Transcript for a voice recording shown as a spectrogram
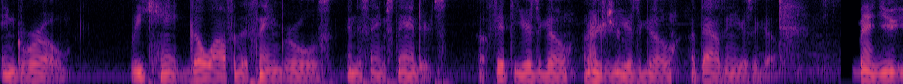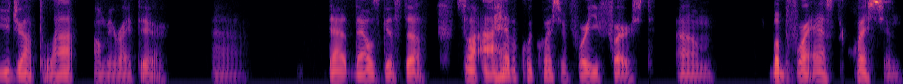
and grow, we can't go off of the same rules and the same standards uh, 50 years ago, 100 years ago, 1,000 years ago. Man, you you dropped a lot on me right there. Uh, that that was good stuff. So I have a quick question for you first. Um, but before I ask the question,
